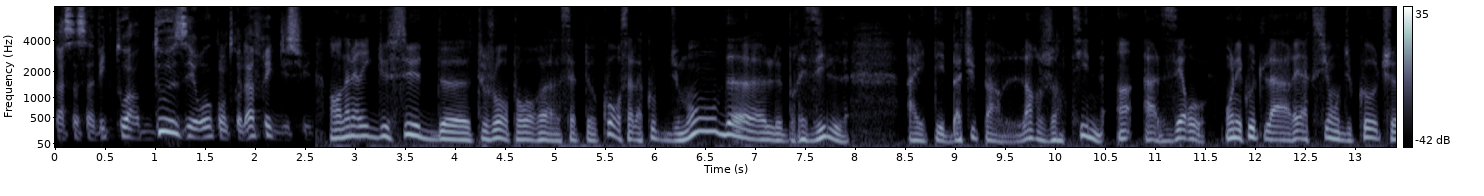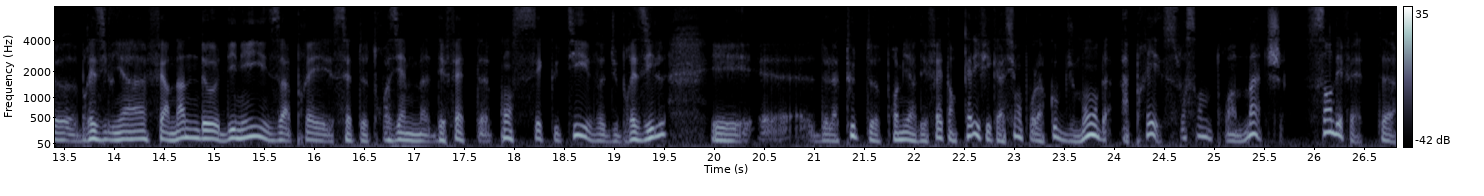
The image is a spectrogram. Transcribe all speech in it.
grâce à sa victoire 2-0 contre l'Afrique du Sud. En Amérique du Sud, euh, toujours pour euh, cette course à la Coupe du Monde, euh, le Brésil a été battu par l'Argentine 1 à 0. On écoute la réaction du coach brésilien Fernando Diniz après cette troisième défaite consécutive du Brésil et de la toute première défaite en qualification pour la Coupe du Monde après 63 matchs sans défaite. Em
